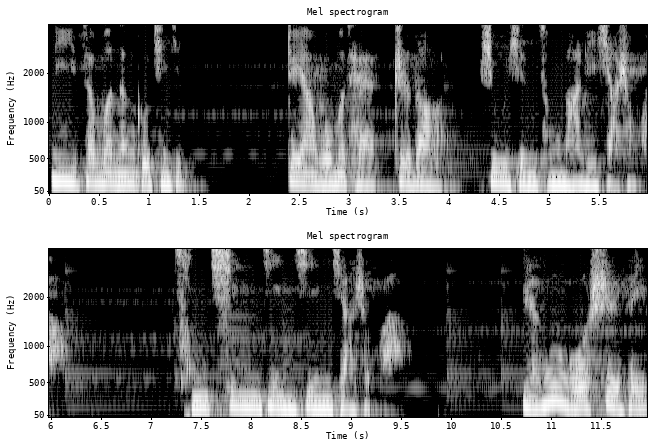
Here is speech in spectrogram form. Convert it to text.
你怎么能够清净？这样我们才知道修行从哪里下手啊？从清净心下手啊！人我是非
